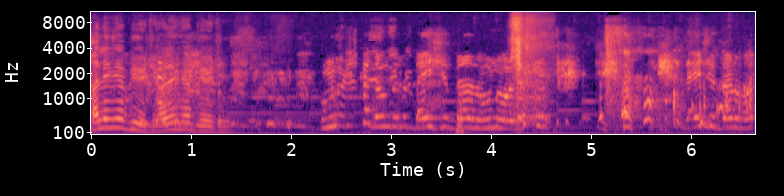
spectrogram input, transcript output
olha a minha build, olha a minha build. Um de cada um dando 10 de dano, um no outro. 10 de dano, mano.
